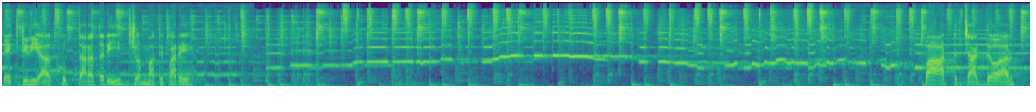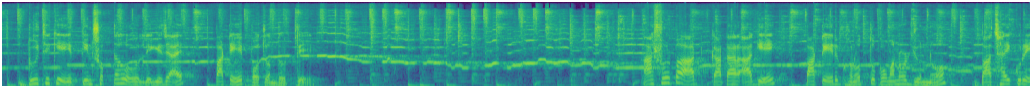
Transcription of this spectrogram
ব্যাকটেরিয়া খুব তাড়াতাড়ি জন্মাতে পারে। পাট জাগ দেওয়ার দুই থেকে তিন সপ্তাহ লেগে যায় পাটে পচন ধরতে। আসল পাট কাটার আগে পাটের ঘনত্ব কমানোর জন্য বাছাই করে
